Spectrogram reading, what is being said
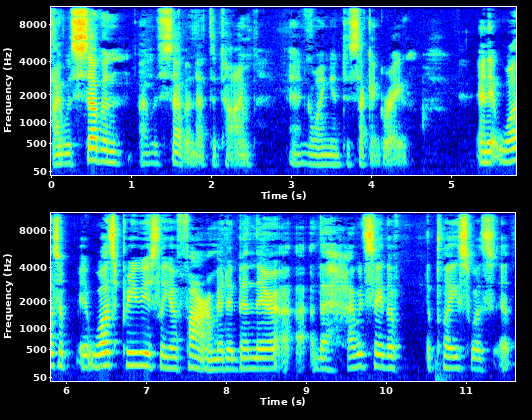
I was seven. I was seven at the time, and going into second grade and it was a it was previously a farm. It had been there. Uh, uh, the I would say the the place was at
